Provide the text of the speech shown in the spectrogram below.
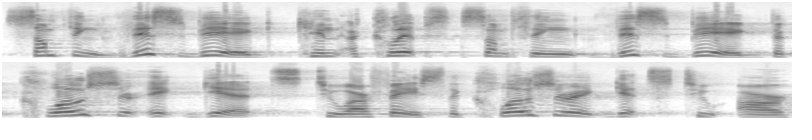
Something this big can eclipse something this big the closer it gets to our face, the closer it gets to our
